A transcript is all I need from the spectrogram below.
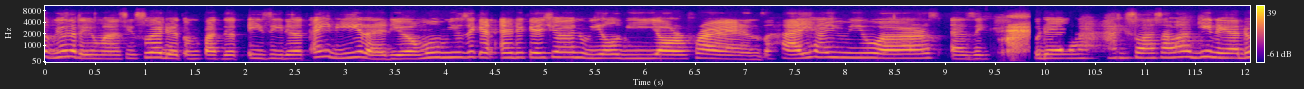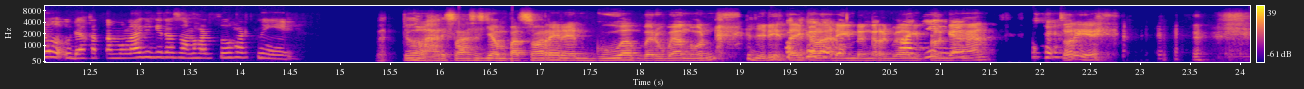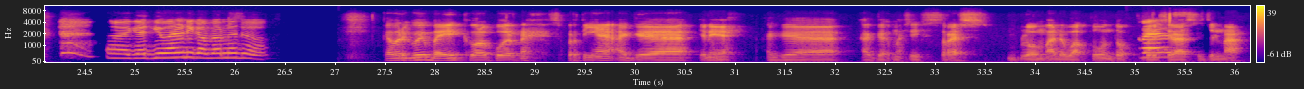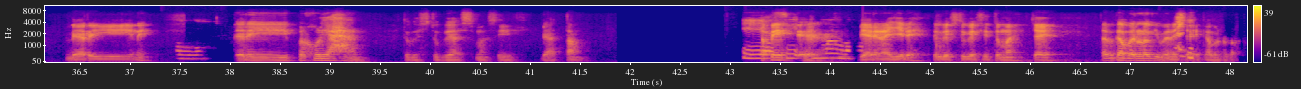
www dari mahasiswa.unpad.az.id Radiomu Music and Education will be your friends. Hai hai viewers, Asik. Udah hari Selasa lagi nih, aduh udah ketemu lagi kita sama Heart to Heart nih. Betul, hari Selasa jam 4 sore dan gua baru bangun. Jadi tadi kalau ada yang denger gue lagi peregangan, sorry ya. Uh, gimana nih kabar lo tuh? Kabar gue baik, walaupun sepertinya agak ini ya, agak agak masih stres, belum ada waktu untuk beristirahat sejenak dari ini, oh. dari perkuliahan. Tugas-tugas masih datang. Iya Tapi sih, eh, biarin aja deh tugas-tugas itu mah, Cai. Tapi kabar lo gimana, Cai? Kabar lo?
